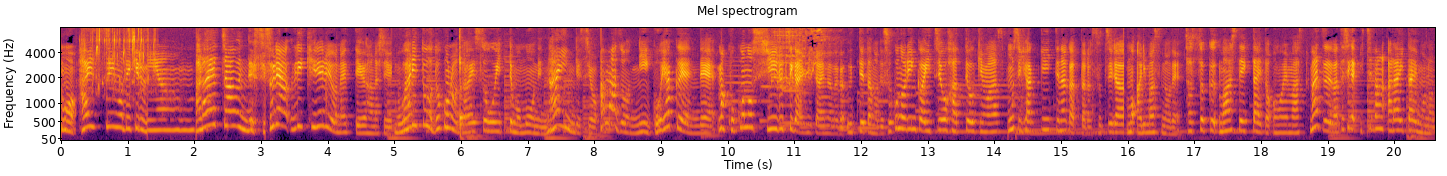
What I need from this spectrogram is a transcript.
も排水もできる。いやん洗えちゃうんですよ。そりゃ売り切れるよねっていう話。もう割とどこのダイソー行ってももうねないんですよ。Amazon に500円でまあここのシール違いみたいなのが売ってたのでそこのリンクは一応貼っておきます。もし100均行ってなかったらそちらもありますので早速回していきたいと思います。まず私が一番洗いたいもの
